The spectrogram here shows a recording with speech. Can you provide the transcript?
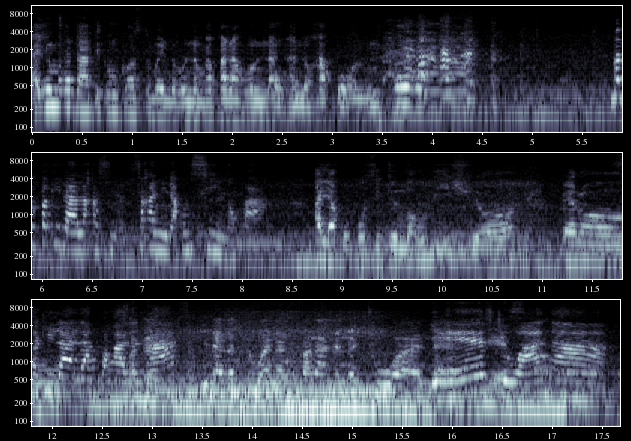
Ay, yung mga dati kong customer noon ng mga panahon ng ano, hapon. Oo. Magpakilala kasi sa kanila kung sino ka. Ay, ako po si Jun Mauricio. Pero... Sa kilalang pangalan sa, na? Sa kilalang Juan, ang pangalan na Juan. Yes, Joanna. oo, oo.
